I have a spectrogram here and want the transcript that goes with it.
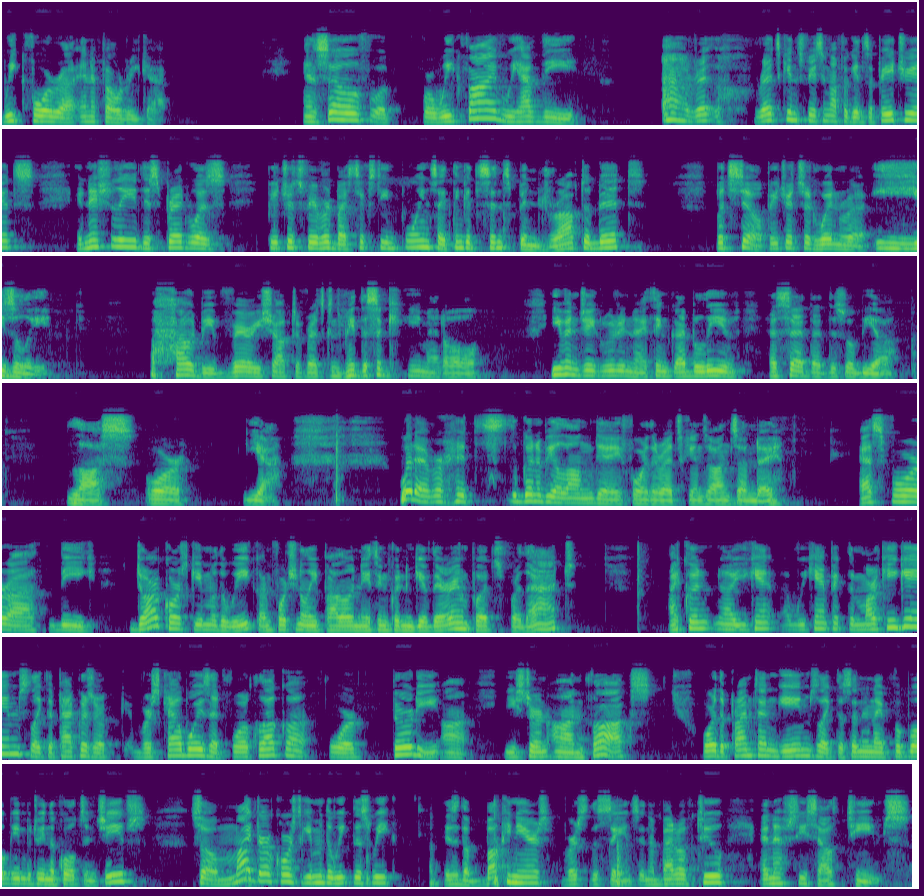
week four uh, NFL recap. And so for for week five, we have the uh, Redskins facing off against the Patriots. Initially, the spread was Patriots favored by 16 points. I think it's since been dropped a bit, but still, Patriots should win uh, easily. I would be very shocked if Redskins made this a game at all. Even Jay Gruden, I think, I believe, has said that this will be a loss or yeah. Whatever. It's going to be a long day for the Redskins on Sunday. As for uh, the dark horse game of the week, unfortunately, Paulo and Nathan couldn't give their inputs for that. I couldn't. Uh, you can't. We can't pick the marquee games like the Packers or versus Cowboys at four o'clock on four thirty on Eastern on Fox, or the primetime games like the Sunday night football game between the Colts and Chiefs. So my dark horse game of the week this week is the Buccaneers versus the Saints in a battle of two NFC South teams.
